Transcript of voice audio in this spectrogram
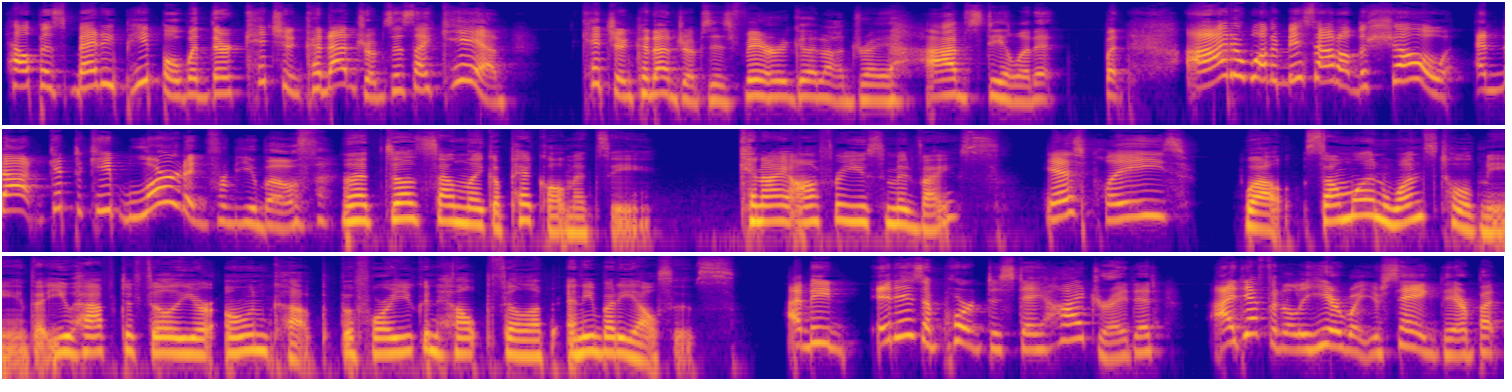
help as many people with their kitchen conundrums as I can. Kitchen conundrums is very good, Andrea. I'm stealing it. But I don't want to miss out on the show and not get to keep learning from you both. That does sound like a pickle, Mitzi. Can I offer you some advice? Yes, please. Well, someone once told me that you have to fill your own cup before you can help fill up anybody else's. I mean, it is important to stay hydrated. I definitely hear what you're saying there, but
